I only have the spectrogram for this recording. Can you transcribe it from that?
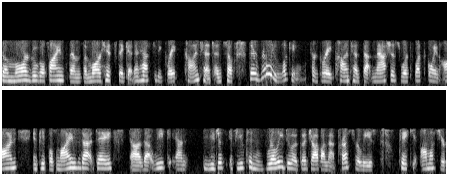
the more Google finds them, the more hits they get. And it has to be great content. And so they're really looking for great content that matches with what's going on in people's minds that day, uh, that week. And you just, if you can really do a good job on that press release, take almost your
